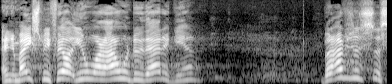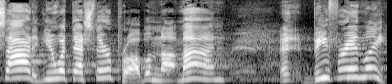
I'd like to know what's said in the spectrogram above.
And it makes me feel you know what, I don't want to do that again. But I've just decided, you know what, that's their problem, not mine. And be friendly.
